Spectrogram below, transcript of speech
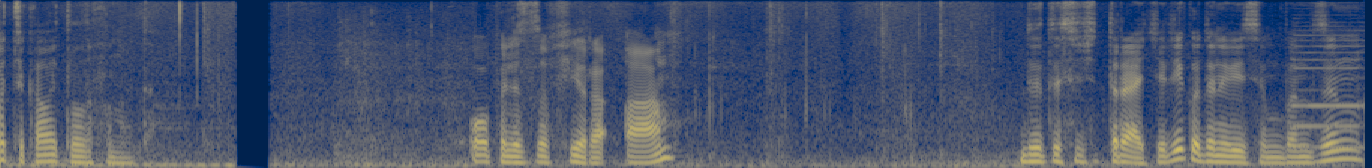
Кого цікавить, телефонуйте. Opel Zafira A. 2003 рік, 1,8 бензин,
